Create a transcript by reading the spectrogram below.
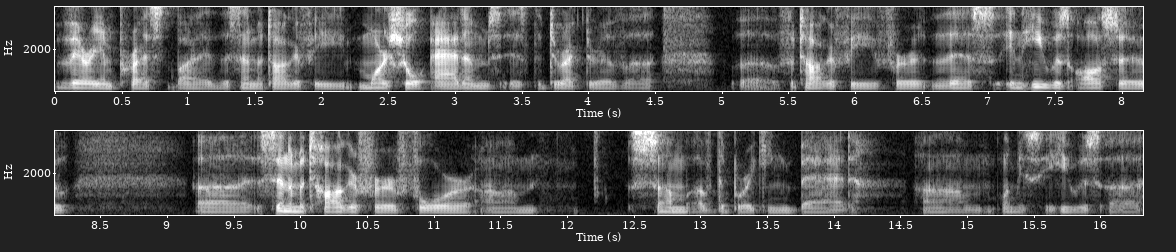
very impressed by the cinematography. Marshall Adams is the director of uh, uh, photography for this, and he was also uh, cinematographer for um, some of the Breaking Bad. Um, let me see. He was uh,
